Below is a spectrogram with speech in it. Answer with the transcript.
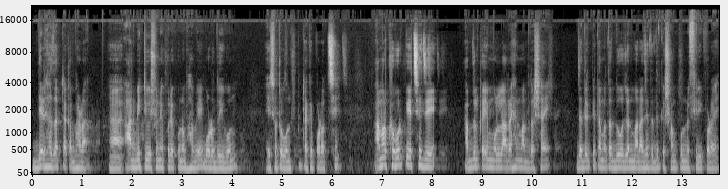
দেড় হাজার টাকা ভাড়া। আরবি টিউশনে করে কোনোভাবে বড় দুই বোন, এই ছোটো বোনটাকে পড়াচ্ছে। আমার খবর পেয়েছে যে আব্দুল কাইম মোল্লা রাহান মাদ্রাসায় যাদের পিতামাতা দুজন মারা যায়, তাদেরকে সম্পূর্ণ ফ্রি পড়ায়।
